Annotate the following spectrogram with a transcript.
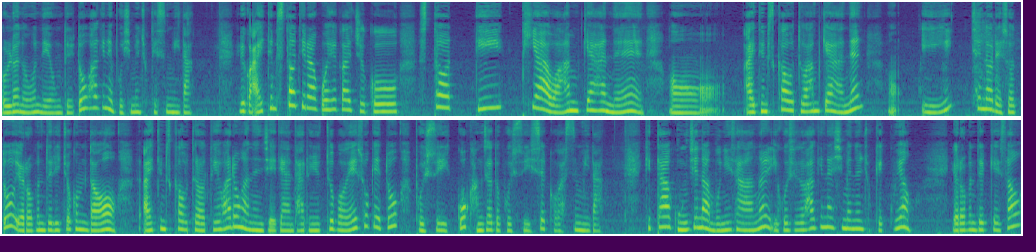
올려놓은 내용들도 확인해 보시면 좋겠습니다. 그리고 아이템 스터디라고 해가지고 스터디 피아와 함께하는 어, 아이템 스카우트와 함께하는 어, 이 채널에서도 여러분들이 조금 더 아이템 스카우트를 어떻게 활용하는지에 대한 다른 유튜버의 소개도 볼 수 있고 강좌도 볼 수 있을 것 같습니다. 기타 공지나 문의사항을 이곳에서 확인하시면 좋겠고요. 여러분들께서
